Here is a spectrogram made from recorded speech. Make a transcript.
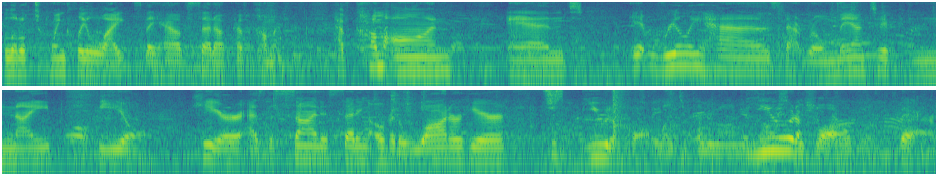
the little twinkly lights they have set up have come have come on, and it really has that romantic night feel here as the sun is setting over the water here. It's just beautiful. The lights are coming on. Beautiful there.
